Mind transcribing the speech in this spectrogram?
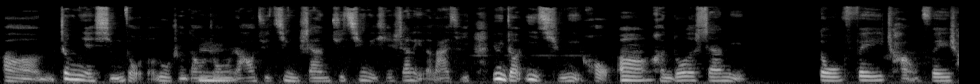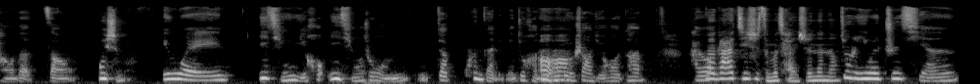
呃，正面行走的路程当中，嗯然后去进山，去清理一些山里的垃圾。因为你知道，疫情以后，嗯，很多的山里都非常非常的脏，为什么？因为疫情以后，疫情的时候我们在困在里面，就很多人没有上去以后，他他那垃圾是怎么产生的呢？就是因为之前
